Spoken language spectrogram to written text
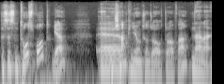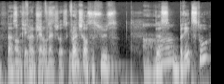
das ist ein Toastbrot. Ja? Äh, Mit Champignons und so auch drauf, war? Nein, nein, das ist Okay, nicht French Toast. French Toast. French Toast ist süß. Das brätst du,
